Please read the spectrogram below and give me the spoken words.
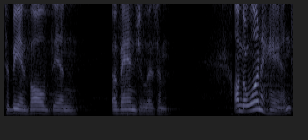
to be involved in evangelism. On the one hand,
